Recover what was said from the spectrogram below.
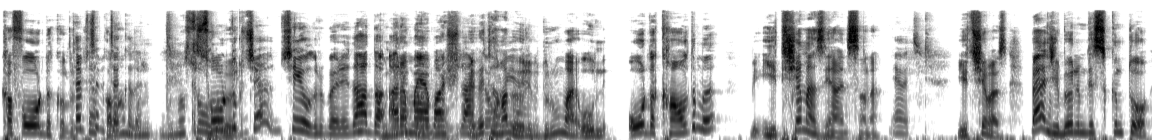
Kafa orada kalır. Tabii, tabii, lan takılır. Bu, bu nasıl E, böyle? Sordukça şey olur böyle daha da Bu aramaya böyle başlar. Evet abi öyle yani. bir durum var. O, orada kaldı mı yetişemez yani sana. Evet. Yetişemez. Bence bölümde sıkıntı o.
